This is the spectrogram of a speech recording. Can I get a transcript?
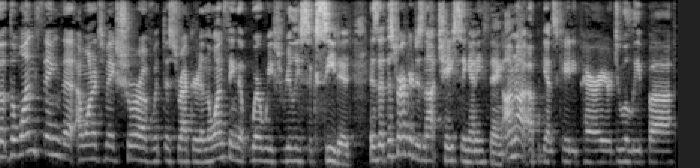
the, the one thing that I wanted to make sure of with this record, and the one thing that where we've really succeeded, is that this record is not chasing anything. I'm not up against Katy Perry or Dua Lipa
